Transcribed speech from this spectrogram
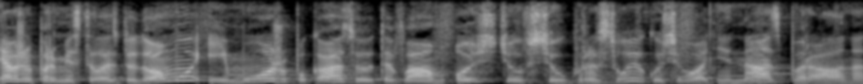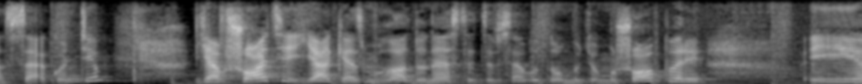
Я вже перемістилась додому і можу показувати вам ось цю всю красу, яку сьогодні назбирала на секунді. Я в шоці, як я змогла донести це все в одному цьому шопері. І,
